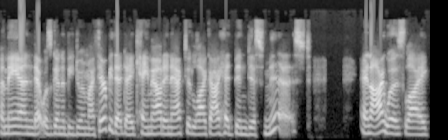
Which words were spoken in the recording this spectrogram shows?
a man that was going to be doing my therapy that day came out and acted like I had been dismissed. And I was like,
